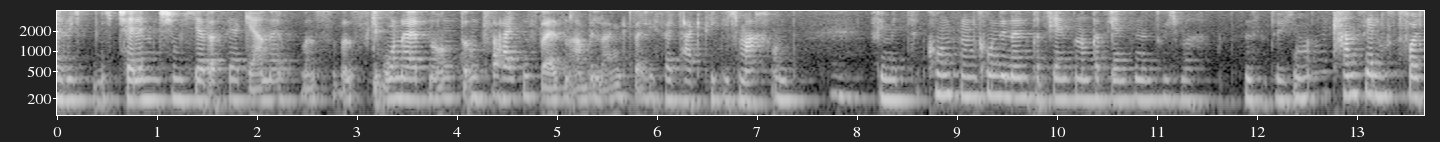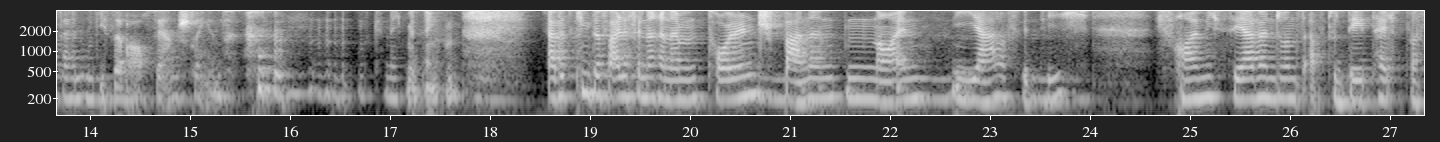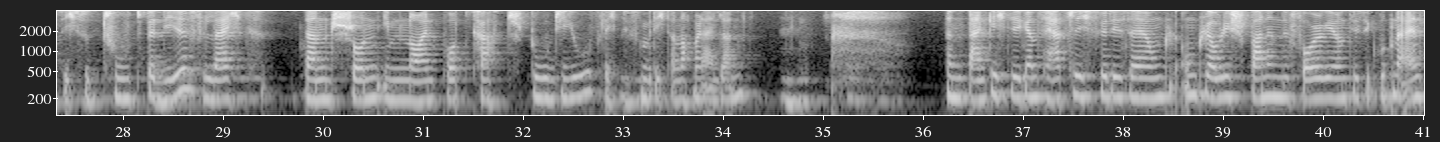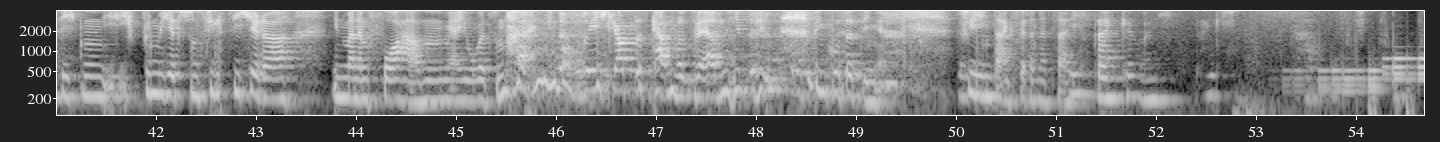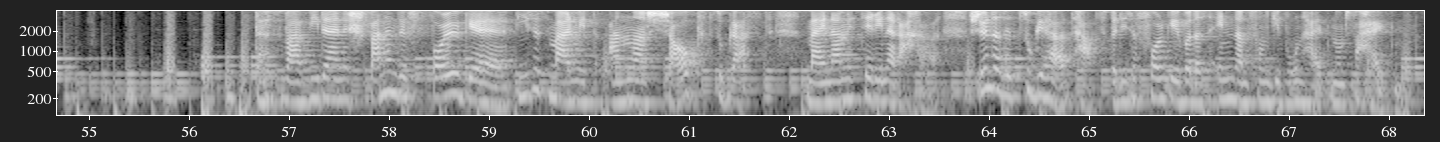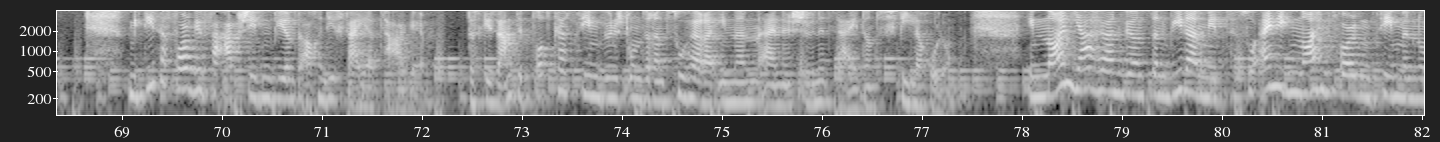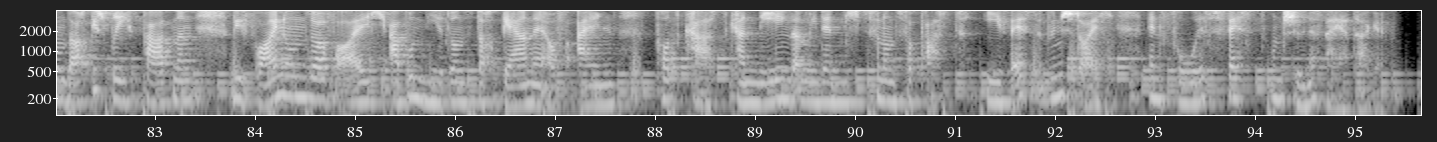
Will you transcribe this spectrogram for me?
also ich, ich challenge mich ja da sehr gerne, was, was Gewohnheiten und, und Verhaltensweisen anbelangt, weil ich es halt tagtäglich mache und mhm. viel mit Kunden, Kundinnen, Patienten und Patientinnen durchmache. Das ist natürlich immer, kann sehr lustvoll sein und ist aber auch sehr anstrengend. das kann ich mir denken. Aber es klingt auf alle Fälle nach einem tollen, spannenden neuen Jahr für dich. Ich freue mich sehr, wenn du uns up to date teilst, was sich so tut bei dir. Vielleicht dann schon im neuen Podcast-Studio. Vielleicht dürfen wir dich dann nochmal einladen. Mhm. Dann danke ich dir ganz herzlich für diese un unglaublich spannende Folge und diese guten Einsichten. Ich, ich fühle mich jetzt schon viel sicherer in meinem Vorhaben, mehr Yoga zu machen in der Früh. Ich glaube, das kann was werden. Ich bin, bin guter Dinge. Vielen Dank für deine Zeit. Ich danke euch. Dankeschön. Das war wieder eine spannende Folge. Dieses Mal mit Anna Schaub zu Gast. Mein Name ist Irene Racher. Schön, dass ihr zugehört habt bei dieser Folge über das Ändern von Gewohnheiten und Verhalten. Mit dieser Folge verabschieden wir uns auch in die Feiertage. Das gesamte Podcast-Team wünscht unseren ZuhörerInnen eine schöne Zeit und viel Erholung. Im neuen Jahr hören wir uns dann wieder mit so einigen neuen Folgen, Themen und auch Gesprächspartnern. Wir freuen uns auf euch. Abonniert uns doch gerne auf allen Podcast-Kanälen, damit ihr nichts von uns verpasst. IFS wünscht euch ein frohes Fest und schöne Feiertage.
